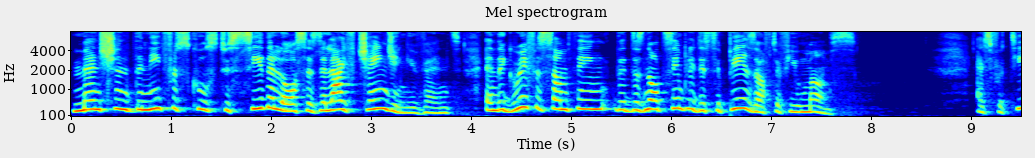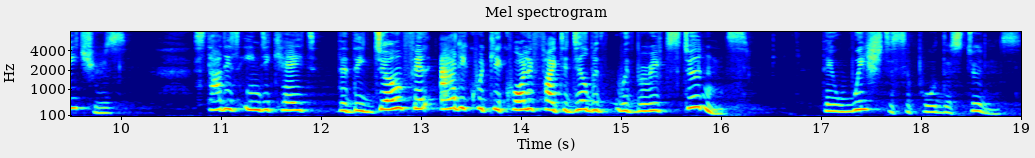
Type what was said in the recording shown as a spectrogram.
mentioned the need for schools to see the loss as a life changing event and the grief as something that does not simply disappear after a few months. As for teachers, studies indicate that they don't feel adequately qualified to deal with, with bereaved students. They wish to support their students,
